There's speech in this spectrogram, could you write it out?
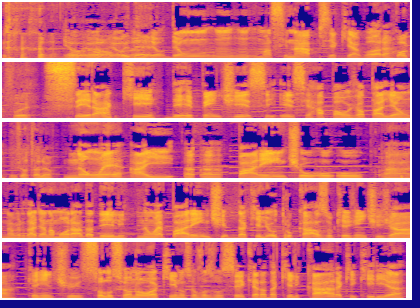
rela- Eu, É eu, eu, eu- dei um- um- uma sinapse aqui agora. Qual que foi? Será que, de repente, esse, esse rapaz, o Jotalhão, O Jotalhão. não é aí ah, ah, parente, ou, ou- ou, ah, na verdade a namorada dele, não é parente daquele outro caso que a gente já, que a gente solucionou aqui no Se Eu Fosse Você, que era daquele cara que queria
